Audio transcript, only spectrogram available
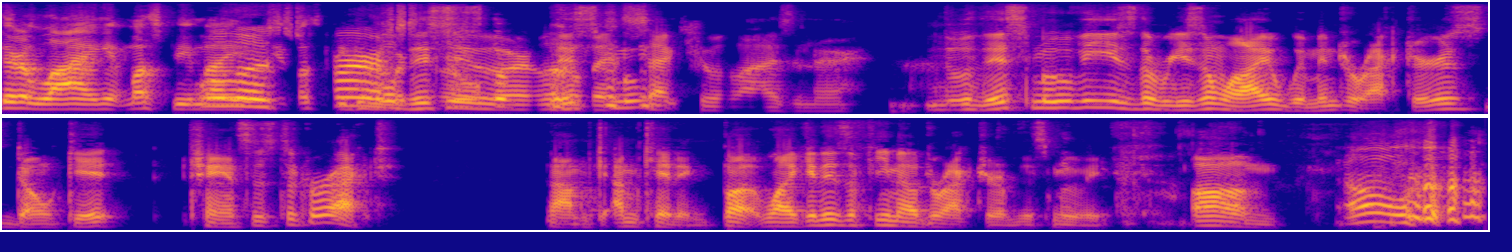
they're lying. It must be my." Well, those it must be the first this two is the- are a little bit movie- sexualized in there. This movie is the reason why women directors don't get chances to direct. No, I'm, I'm kidding, but like it is a female director of this movie. Um, Oh,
